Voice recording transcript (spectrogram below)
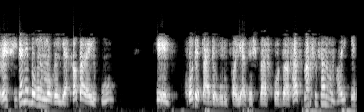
رسیدن به اون موقعیت ها برای او که خود فرد اروپایی ازش برخوردار هست مخصوصا اونهایی که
